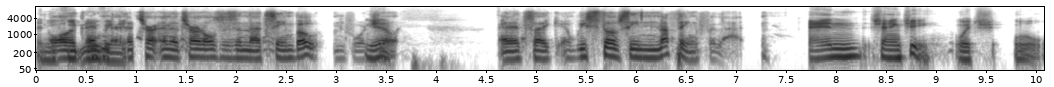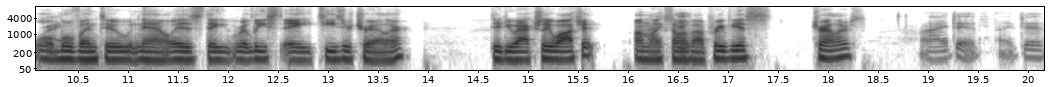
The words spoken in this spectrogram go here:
and you Well, keep and, moving and, it. And Eternals is in that same boat, unfortunately. Yeah. And it's like, and we still have seen nothing for that. and Shang-Chi, which we'll, we'll Right. move into now, is they released a teaser trailer. Did you actually watch it? Unlike some of our previous trailers. I did. I did.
